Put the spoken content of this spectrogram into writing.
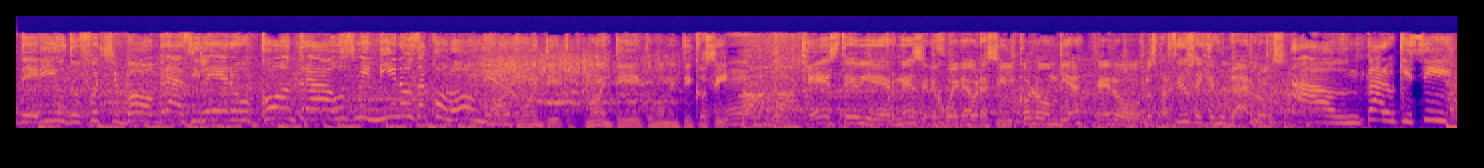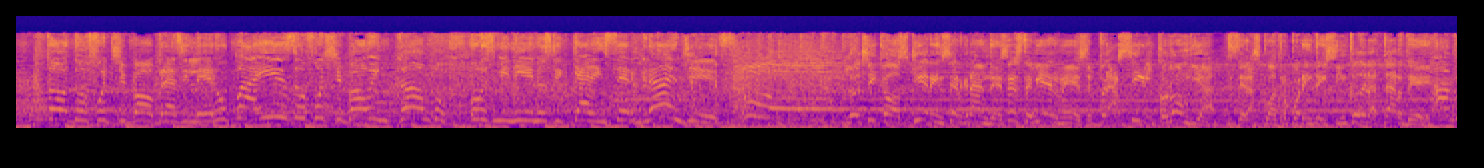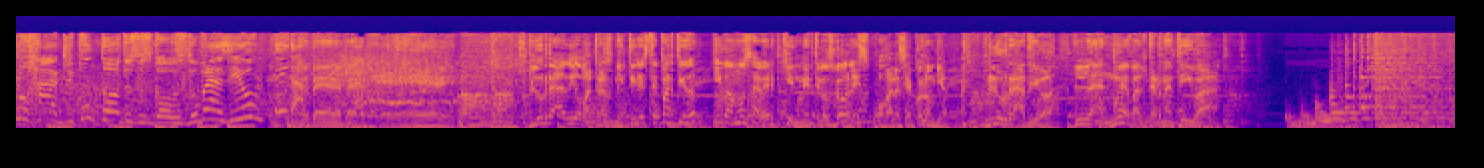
poderio do futebol brasileiro contra os meninos da Colômbia. Un momentico, un momentico, un momentico, sí. Este viernes juega Brasil-Colombia, pero los partidos hay que jugarlos. Ah, claro que sim. Todo o futebol brasileiro, o país do futebol em campo, os meninos que querem ser grandes. Los chicos quieren ser grandes este viernes. Brasil-Colombia, desde las 4.45 de la tarde. A Blue Rádio com todos os gols do Brasil. E dá. Blue Radio va a transmitir este partido y vamos a ver quién mete los goles. Ojalá sea Colombia. Blue Radio, la nueva alternativa.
